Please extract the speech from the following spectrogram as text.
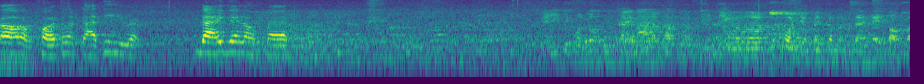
ก็ขอโทษการที่แบบได้แค่ดอกแปด ต่อไป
